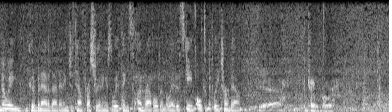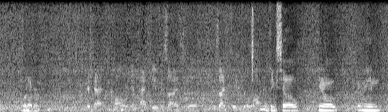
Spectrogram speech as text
knowing you could have been out of that inning, just how frustrating is the way things unraveled and the way this game ultimately turned out? Yeah, kind of a bummer. Whatever. Did that call impact you besides the besides the leading to the walk? I don't think so. You know, I mean, we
